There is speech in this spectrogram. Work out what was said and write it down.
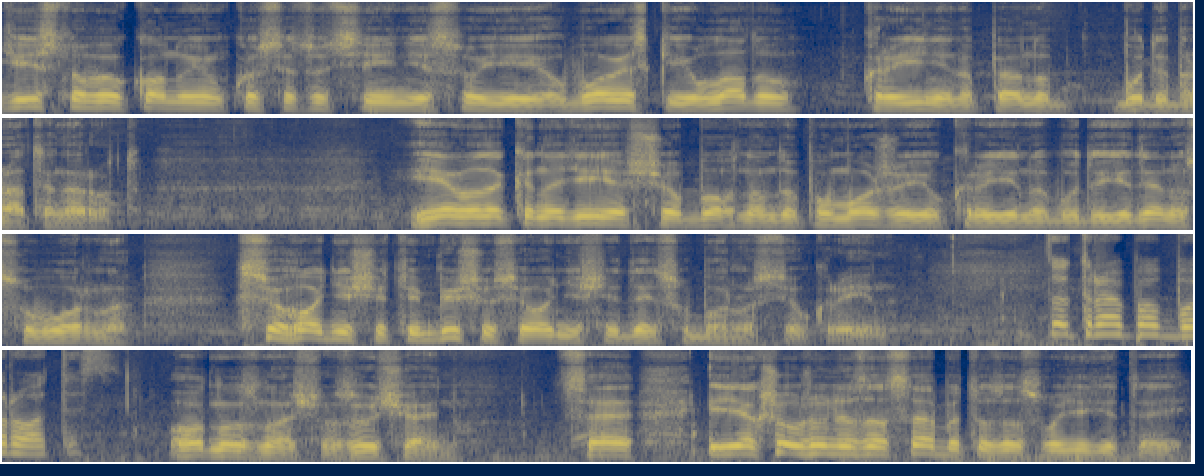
дійсно виконуємо конституційні свої обов'язки, і владу в країні, напевно, буде брати народ. Є велика надія, що Бог нам допоможе, і Україна буде єдина соборна. Сьогоднішній, тим більше сьогоднішній день соборності України. То треба боротись. Однозначно, звичайно. Це і якщо вже не за себе, то за своїх дітей.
